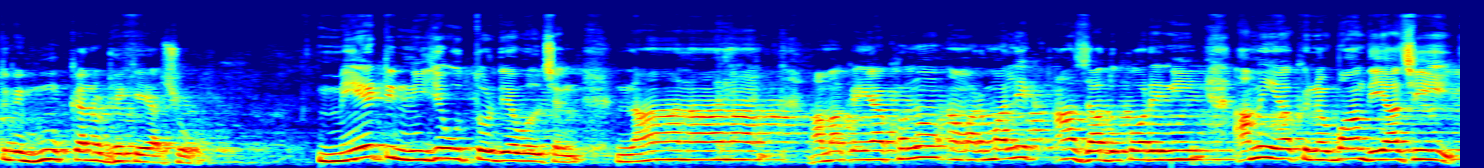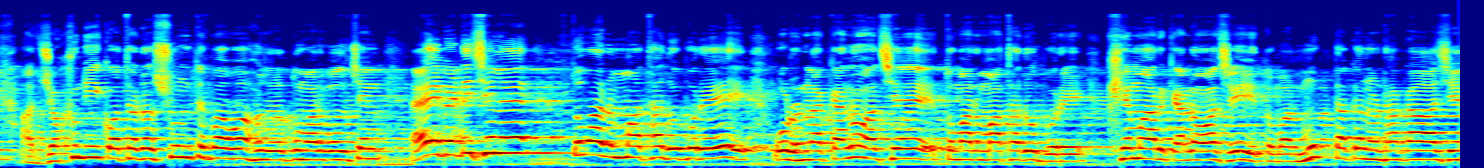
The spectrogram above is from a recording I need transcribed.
তুমি মুখ কেন ঢেকে আছো মেয়েটি নিজে উত্তর দিয়ে বলছেন, না না না, আমাকে এখনও আমার মালিক আজাদ করেনি, আমি এখনও বাঁধি আছি। আর যখনই কথাটা শুনতে পাওয়া হজরত তোমার বলছেন, এই বেটি ছেলে, তোমার মাথার উপরে ওড়না কেন আছে? তোমার মাথার উপরে খেমার কেন আছে? তোমার মুখটা কেন ঢাকা আছে?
